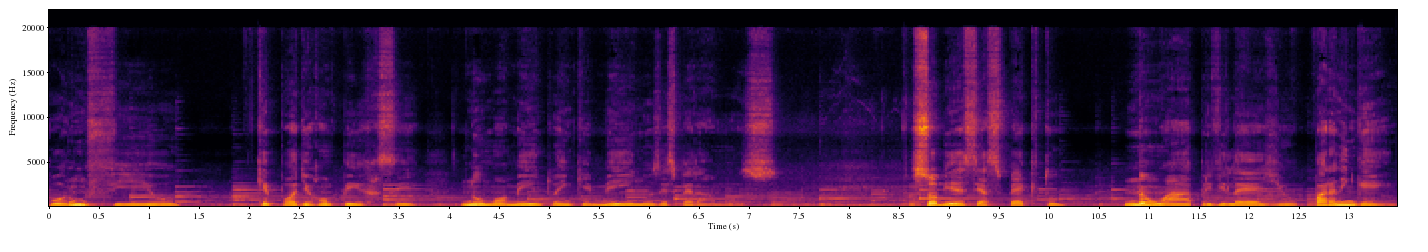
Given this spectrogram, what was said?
por um fio que pode romper-se no momento em que menos esperamos. Sob esse aspecto, não há privilégio para ninguém,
